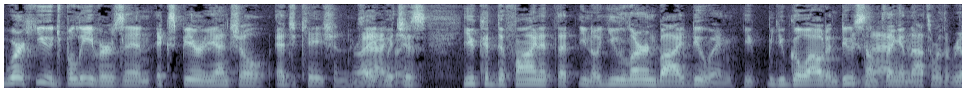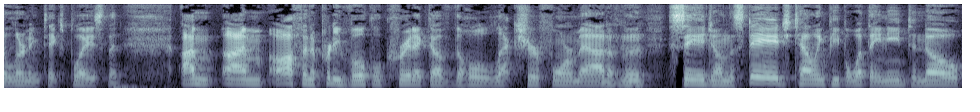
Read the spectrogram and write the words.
we're huge believers in experiential education, right? Exactly. Which is you could define it that you know you learn by doing. You you go out and do something, and that's where the real learning takes place. That I'm I'm often a pretty vocal critic of the whole lecture format of Mm-hmm. the sage on the stage telling people what they need to know.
